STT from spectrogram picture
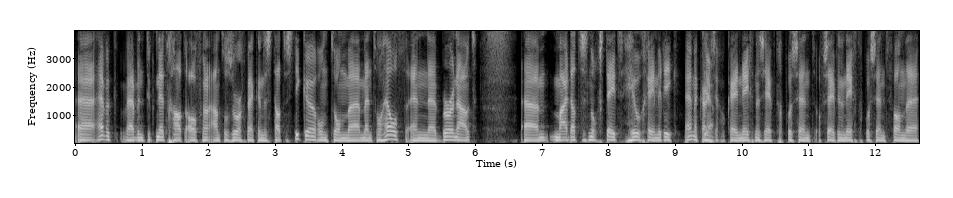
Uh, we, we, hebben het natuurlijk net gehad over een aantal zorgwekkende statistieken rondom uh, mental health en burn-out. Um, maar dat is nog steeds heel generiek. Hè? Dan kan je ja. zeggen, oké, okay, 79% of 97% van de,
